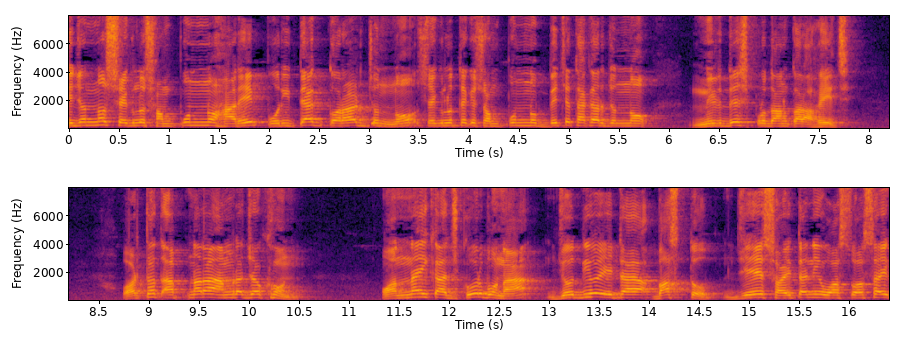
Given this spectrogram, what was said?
এজন্য সেগুলো সম্পূর্ণ হারে পরিত্যাগ করার জন্য, সেগুলো থেকে সম্পূর্ণ বেঁচে থাকার জন্য নির্দেশ প্রদান করা হয়েছে। অর্থাৎ আপনারা, আমরা যখন অন্যায় কাজ করব না, যদিও এটা বাস্তব, যে শয়তানি ওয়াসওয়াসায়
